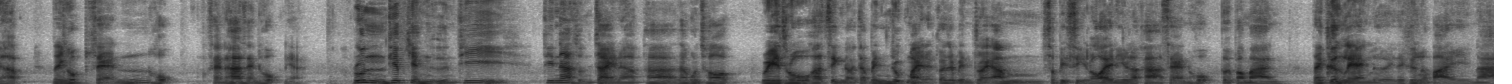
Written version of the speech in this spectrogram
นะครับ ในงบแสนหกแสนห้าแสนหกเนี่ย รุ่นเทียบเคียงอื่นที่ที่น่าสนใจนะครับ ถ้าถ้าคุณชอบเรโทรคลาสสิกหน่อยแต่เป็นยุคใหม่แล้วก็จะเป็น Triumph Speed 400 อันนี้ราคาแสนหกโดยประมาณ ได้เครื่องแรงเลยได้เครื่องระบายน้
